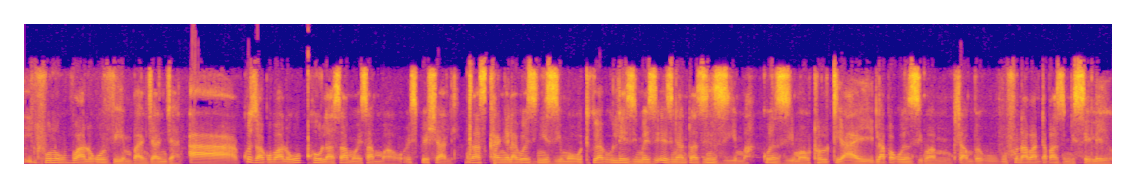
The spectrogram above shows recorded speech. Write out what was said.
ifuna ukuba lokuvimba njani njani ah kuza kuba lokuqhula samo esamawo especially nxa sikhangela kwezinye izimo ukuthi kuyabe kulezimo ezingantwa zinzima kunzima uthola ukuthi hhayi lapha kunzima mhlawumbe kufuna abantu abazimiseleyo.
